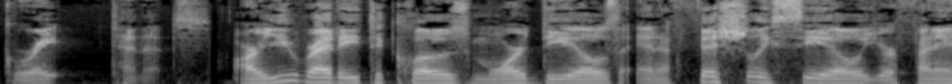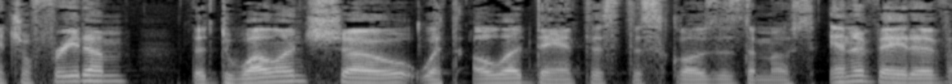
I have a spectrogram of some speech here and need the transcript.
great tenants. Are you ready to close more deals and officially seal your financial freedom? The Dwellynn Show with Ola Dantis discloses the most innovative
